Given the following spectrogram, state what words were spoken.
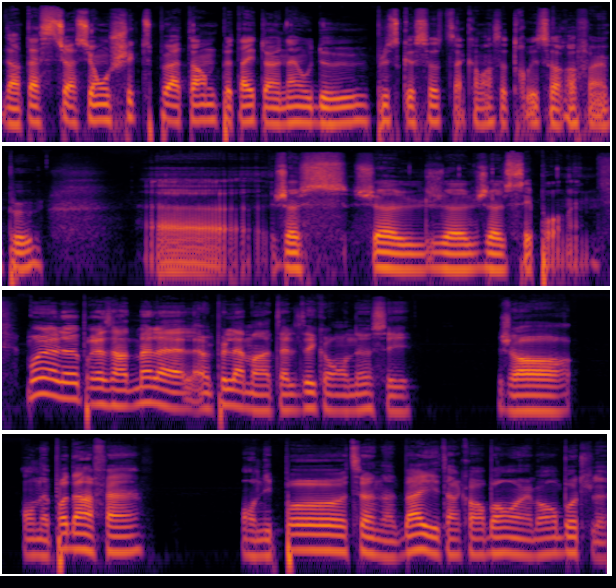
dans ta situation où je sais que tu peux attendre peut-être un an ou deux, plus que ça, ça commence à trouver ça rough un peu. Euh, je, je, je, je le sais pas, man. Moi, là, présentement, la- la- un peu la mentalité qu'on a, c'est genre, on n'a pas d'enfants, on n'est pas, tu sais, notre bail est encore bon, un bon bout, là.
